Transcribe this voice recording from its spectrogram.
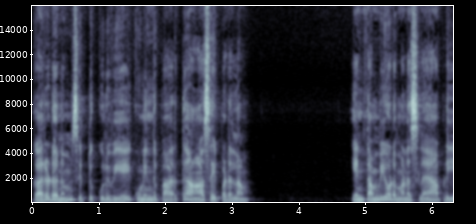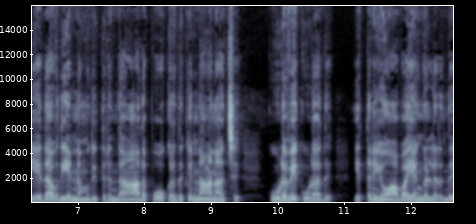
கருடனும் சிட்டுக்குருவியை குனிந்து பார்த்து ஆசைப்படலாம். என் தம்பியோட மனசில் அப்படி ஏதாவது எண்ணம் முதித்திருந்தா அதை போக்குறதுக்கு நானாச்சு. கூடவே கூடாது. எத்தனையோ அபாயங்கள்லேருந்து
